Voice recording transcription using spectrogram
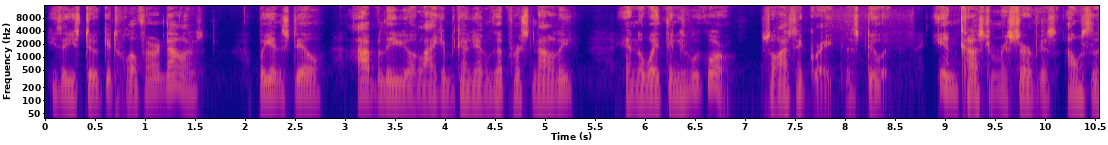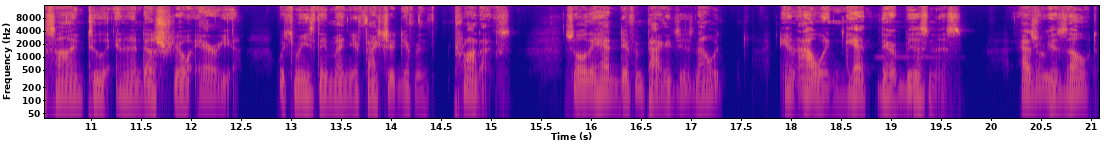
He said, you still get $1,200, but yet still, I believe you'll like it because you have a good personality and the way things will grow. So I said, great, let's do it. In customer service, I was assigned to an industrial area, which means they manufactured different products. So they had different packages and I would, and I would get their business. As a result,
